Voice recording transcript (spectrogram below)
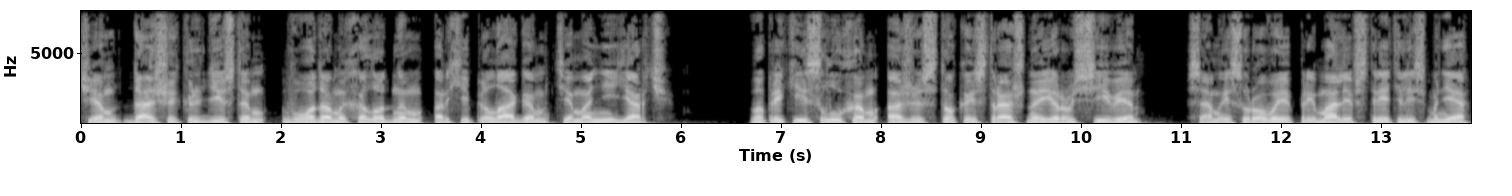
Чем дальше к льдистым водам и холодным архипелагам, тем они ярче. Вопреки слухам о жестокой страшной Русиве, самые суровые примали встретились мне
